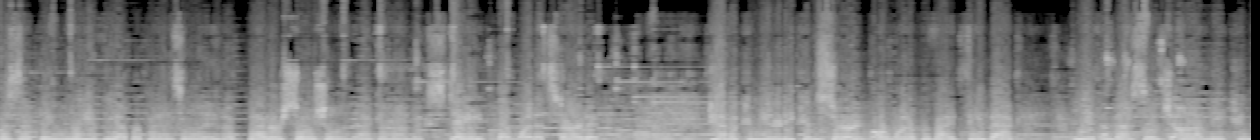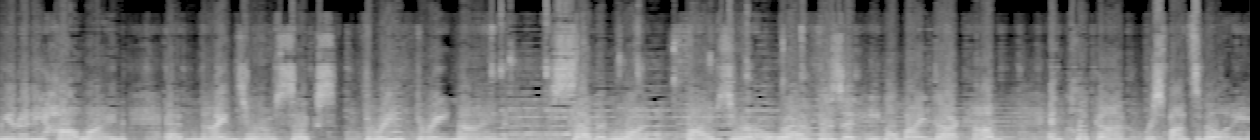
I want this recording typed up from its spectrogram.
is that they leave the Upper Peninsula in a better social and economic state than when it started. Do you have a community concern or want to provide feedback? Leave a message on the community hotline at 906-339-7150 or visit eaglemine.com and click on responsibility.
